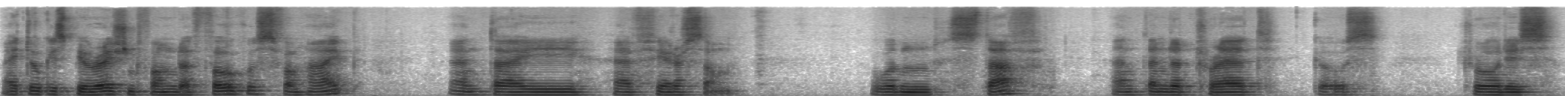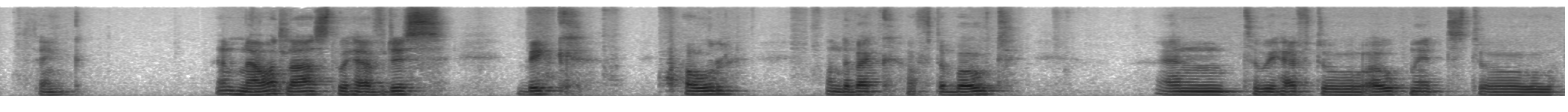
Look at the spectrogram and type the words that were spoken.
I took inspiration from the focus from Hype and I have here some wooden stuff and then the thread goes through this thing. And now at last we have this big hole on the back of the boat and we have to open it to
